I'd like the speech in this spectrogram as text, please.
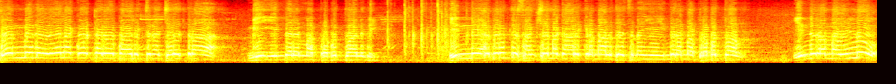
తొమ్మిది వేల కోట్ల రూపాయలు ఇచ్చిన చరిత్ర మీ ఇందిరమ్మ ప్రభుత్వానిది. ఇన్ని అభివృద్ధి సంక్షేమ కార్యక్రమాలు చేసిన ఈ ఇందిరమ్మ ప్రభుత్వం ఇందిరమ్మ ఇల్లు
